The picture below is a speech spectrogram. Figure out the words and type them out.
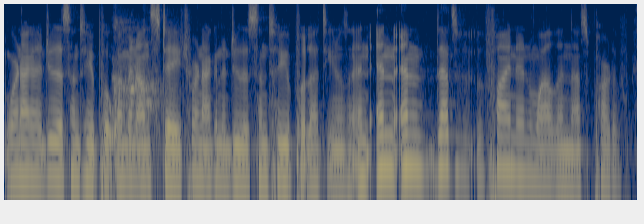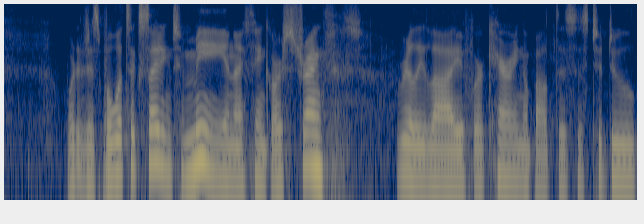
We're not going to do this until you put women on stage. We're not going to do this until you put Latinos. And, and, and that's fine and well, and that's part of what it is. But what's exciting to me, and I think our strengths really lie if we're caring about this, is to do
